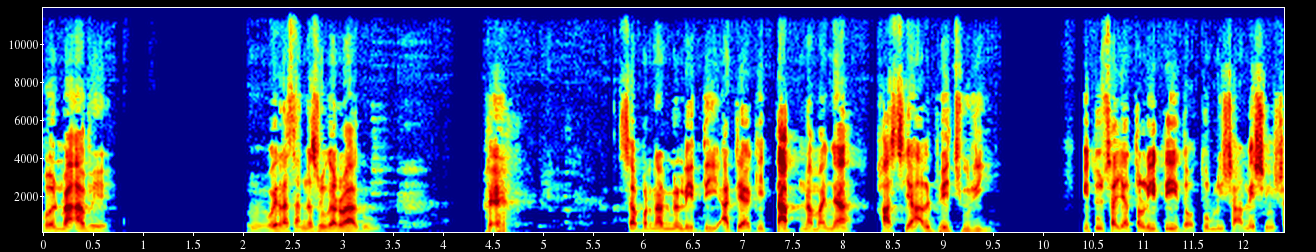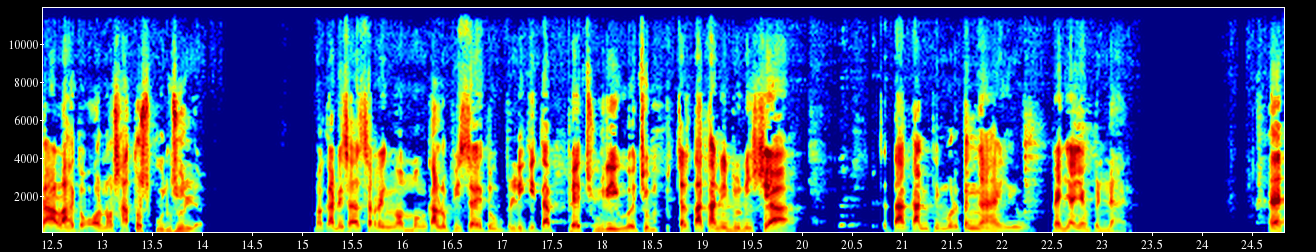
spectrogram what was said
Mohon maaf ya. Wih rasa nesu karo aku. Saya pernah meneliti, ada kitab namanya Hasya Al-Bejuri. Itu saya teliti itu, tulisannya sing salah itu ono satu punjul. Makanya saya sering ngomong, kalau bisa itu beli kitab Bejuri, cetakan Indonesia. Cetakan Timur Tengah itu banyak yang benar. Heh?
